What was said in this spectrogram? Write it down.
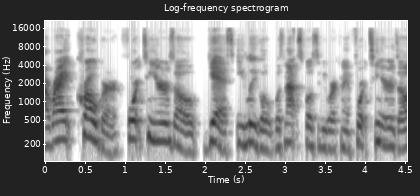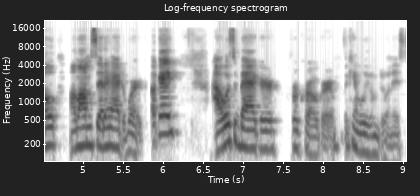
All right. Kroger, 14 years old. Yes, illegal. Was not supposed to be working at 14 years old. My mom said I had to work. Okay. I was a bagger for Kroger. I can't believe I'm doing this.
